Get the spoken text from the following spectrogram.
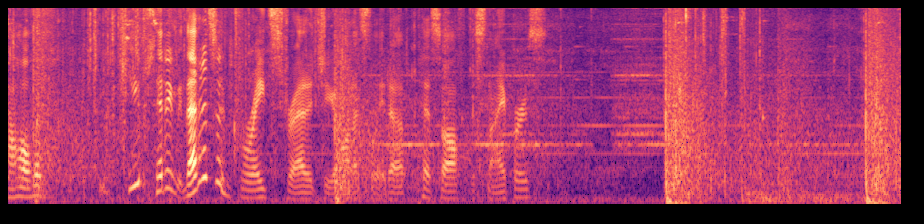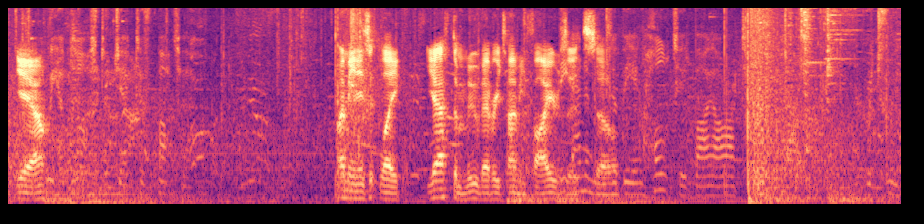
Ow. He keeps hitting me. That is a great strategy, honestly, to piss off the snipers. Yeah. We have lost objective butter. I mean, is it like you have to move every time he fires The it? So. are being halted by our. Retreat.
